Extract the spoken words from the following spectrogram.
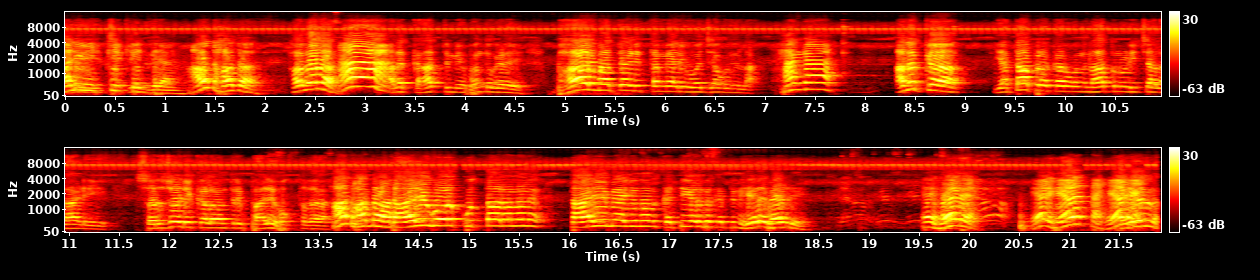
ಮಳೆ ಇಚ್ಚಿಟ್ಟಿದ್ರ ಹೌದ್ ಹೌದು. ಹೌದಲ್ಲ? ಹಾ. ಅದಕ್ಕೆ ಆತ್ಮೀಯ ಬಂಧುಗಳೇ ಭಾರಿ ಮಾತಾಡಿ ತಮ್ಮ ಯಾರಿಗೂ ವಜ್ಜಾಗುದಿಲ್ಲ ಹಂಗ? ಅದಕ್ಕ ಯಥಾ ಪ್ರಕಾರ ಒಂದು ನಾಲ್ಕು ನುಡಿ ಚಾಲ ಹಾಡಿ ಸರ್ಜೋಡಿ ಕಲಾವಂತರಿ ಪಾಳಿ ಹೋಗ್ತದ. ತಾಯಿಗಳು ಕೂತಾರ ತಾಯಿ ಮ್ಯಾಗಿನ ಒಂದು ಕತಿ ಹೇಳ್ಬೇಕಂತೀನಿ ಹೇಳ ಬೇಡ್ರಿ. ಹೇಳ್ರಿ. ಹೇಳತ್ತ ಹೇಳಿಲ್ಲ.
